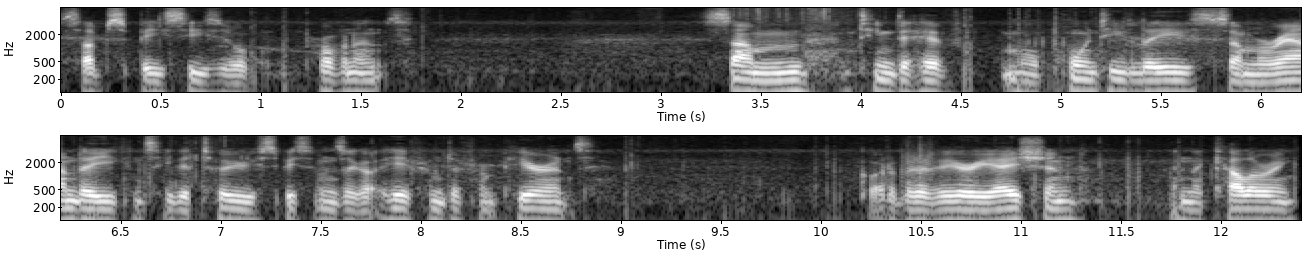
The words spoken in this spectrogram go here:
subspecies or provenance. Some tend to have more pointy leaves, some rounder. You can see the two specimens I got here from different parents. Quite a bit of variation in the colouring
